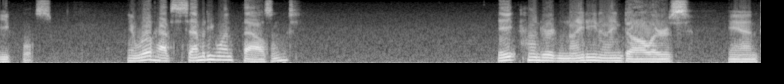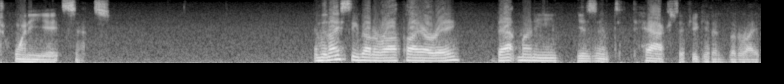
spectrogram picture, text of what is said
equals. And we'll have $71,899.28. And the nice thing about a Roth IRA, that money isn't taxed if you get into the right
